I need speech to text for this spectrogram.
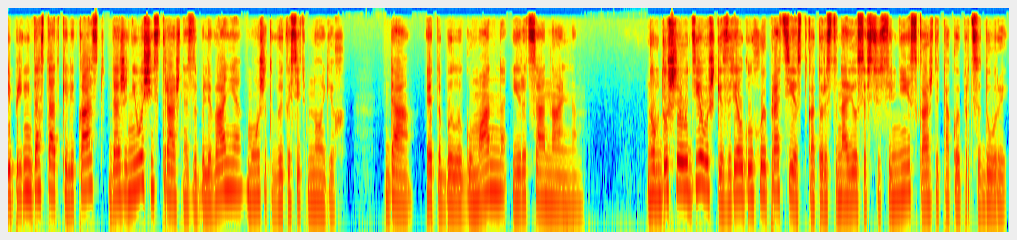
и при недостатке лекарств даже не очень страшное заболевание может выкосить многих. Да, это было гуманно и рационально. Но в душе у девушки зрел глухой протест, который становился все сильнее с каждой такой процедурой.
